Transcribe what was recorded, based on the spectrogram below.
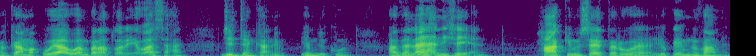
حكام أقوياء وإمبراطورية واسعة جدا كانوا يملكون. هذا لا يعني شيئا. حاكم يسيطر ويقيم نظاما.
